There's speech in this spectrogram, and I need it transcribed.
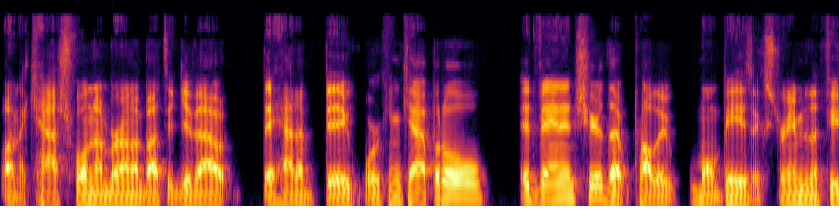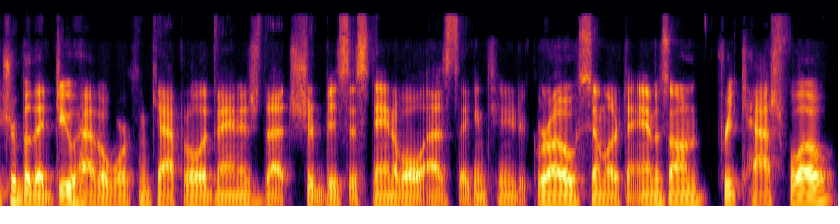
on the cash flow number I'm about to give out, they had a big working capital advantage here that probably won't be as extreme in the future, but they do have a working capital advantage that should be sustainable as they continue to grow, similar to Amazon. Free cash flow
